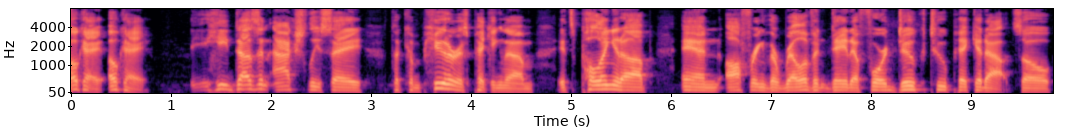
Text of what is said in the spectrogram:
Okay, okay. He doesn't actually say the computer is picking them. It's pulling it up and offering the relevant data for Duke to pick it out. So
